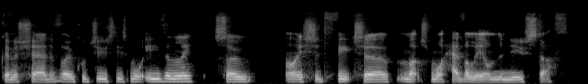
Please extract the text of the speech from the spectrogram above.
going to share the vocal duties more evenly. So I should feature much more heavily on the new stuff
